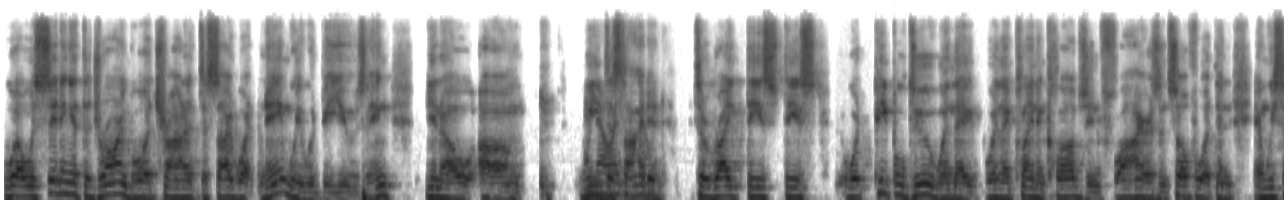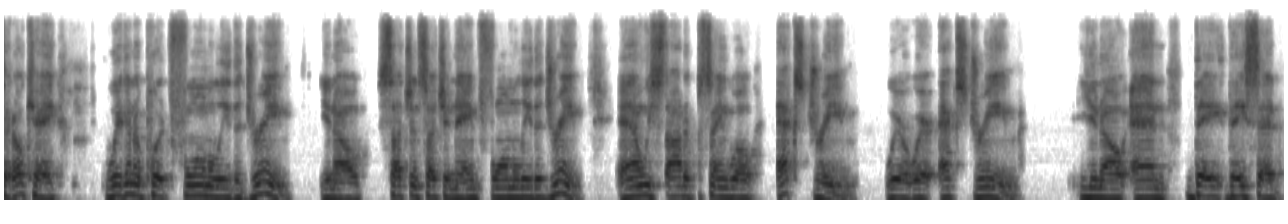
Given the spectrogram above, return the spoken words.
while we're sitting at the drawing board trying to decide what name we would be using, you know, um, we know, decided to write these these what people do when they when they play in clubs and flyers and so forth. And and we said, okay, we're going to put formally the dream you know, such and such a name, formally the dream. And we started saying, well, X dream, we're, we're X dream you know, and they they said,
